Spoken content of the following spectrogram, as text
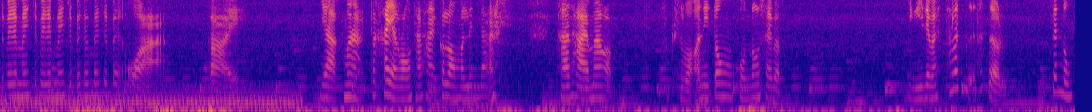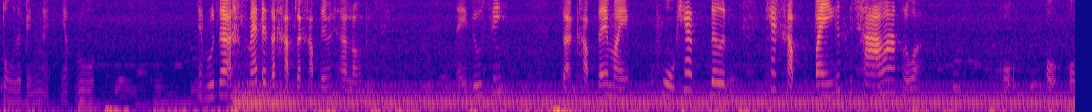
จะไปได้ไหมจะไปได้ไหมจะไปได้ไหมจะไปว้าตาย ยากมาก ถ้าใครอยากลองท้าทายก็ลองมาเล่นได้ ท้าทายมากแบบ สมองอันนี้ต้องคงต้องใช้แบบ อย่างนี้ได้ไหมถ้าเกิดถ้าเกิดเส้นตรงๆจะเป็นยังไง อยากรู้ อยากรู้จะแม้แต่จะขับจะขับได้ไหมอะลองดูสิไหนดูสิจะขับได้ไหมโหแค่เดิน แค่ขับไปก็คือช้ามากแล้วอะโอ้โอ้โอ้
